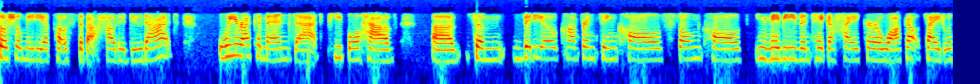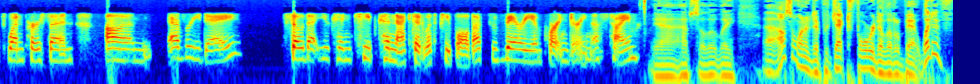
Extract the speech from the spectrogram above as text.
social media posts about how to do that. We recommend that people have uh, some video conferencing calls, phone calls, maybe even take a hike or a walk outside with one person um, every day so that you can keep connected with people. That's very important during this time. Yeah, absolutely. Uh, I also wanted to project forward a little bit. What have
